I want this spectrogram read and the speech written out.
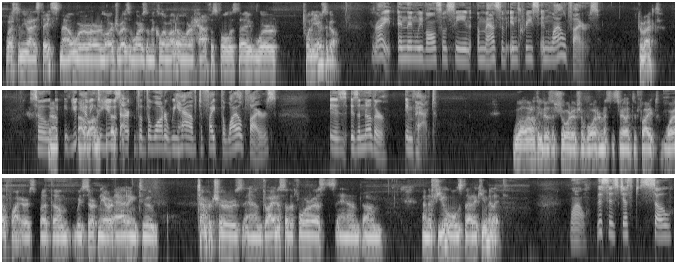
western United States now, where our large reservoirs in the Colorado are half as full as they were 20 years ago. Right, and then we've also seen a massive increase in wildfires. Correct. So uh, you, having to use our, the, the water we have to fight the wildfires is is another impact. Well, I don't think there's a shortage of water necessarily to fight wildfires, but um, we certainly are adding to temperatures and dryness of the forests and um, and the fuels that accumulate. Wow, this is just so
